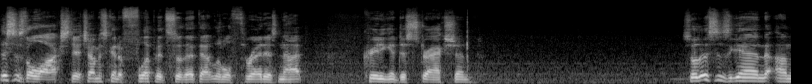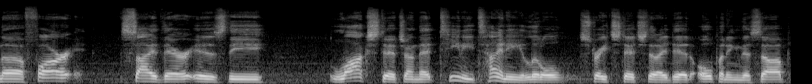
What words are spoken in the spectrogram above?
this is the lock stitch. I'm just going to flip it so that that little thread is not creating a distraction. So this is again on the far side there is the lock stitch on that teeny tiny little straight stitch that I did opening this up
